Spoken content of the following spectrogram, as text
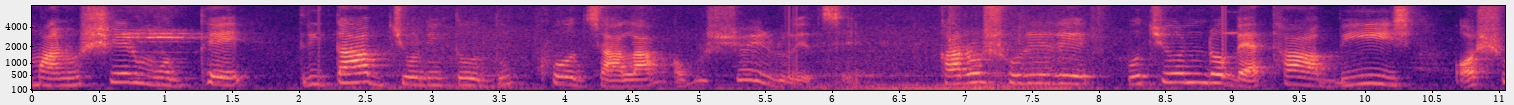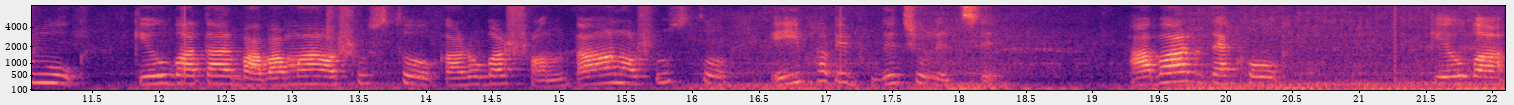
মানুষের মধ্যে ত্রিতাপজনিত দুঃখ, জ্বালা অবশ্যই রয়েছে। কারও শরীরে প্রচণ্ড ব্যথা, বিষ, অসুখ, কেউ বা তার বাবা মা অসুস্থ, কারও বা সন্তান অসুস্থ, এইভাবে ভুগে চলেছে। আবার দেখো, কেউ বা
